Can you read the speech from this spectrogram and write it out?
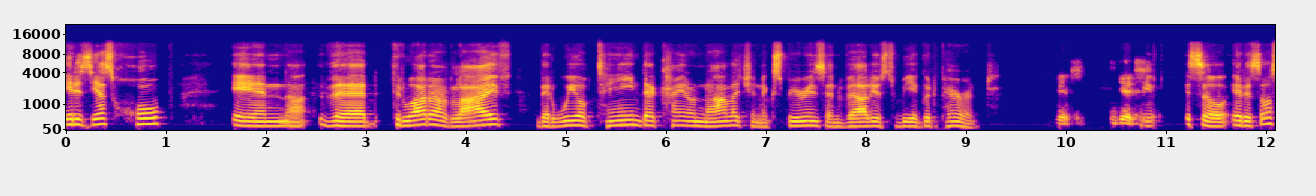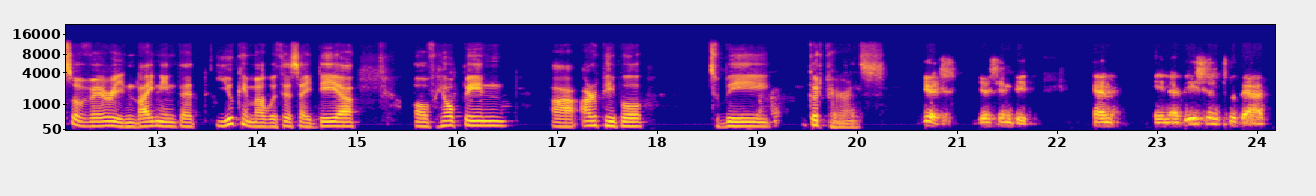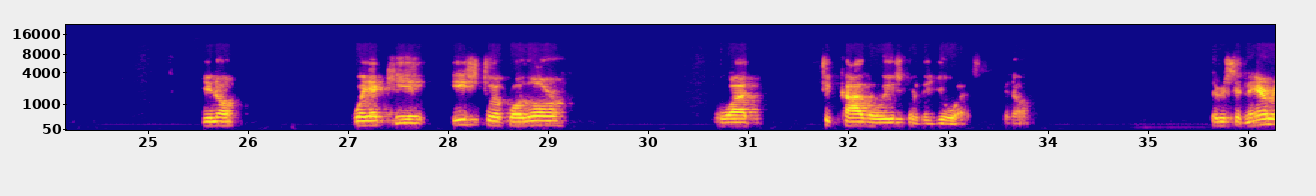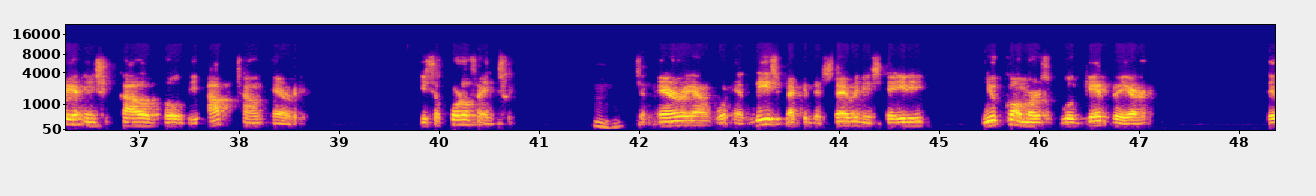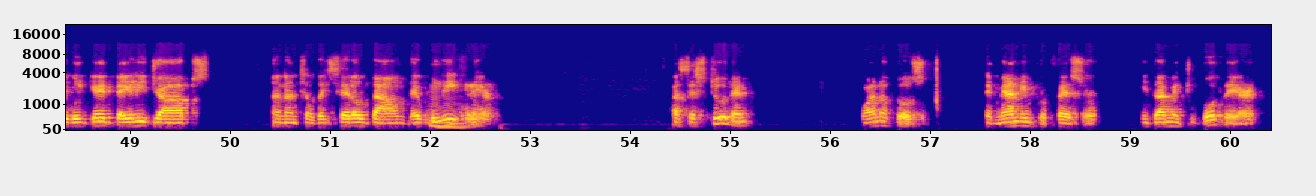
It is just hope in uh, that throughout our life that we obtain that kind of knowledge and experience and values to be a good parent. Yes, yes. So it is also very enlightening that you came up with this idea of helping uh, our people to be good parents. Yes, yes, indeed. And in addition to that, you know, Guayaquil is to Ecuador what Chicago is for the US, you know. There is an area in Chicago called the Uptown area. It's a port of entry. Mm-hmm. It's an area where at least back in the 70s, 80s, newcomers will get there they will get daily jobs, and until they settle down, they will mm-hmm. live there. As a student, one of those demanding professor invited me to go there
